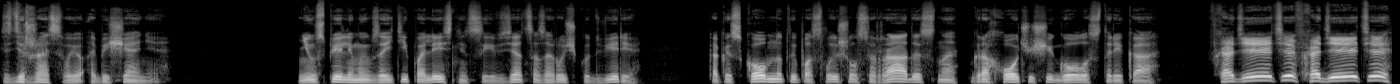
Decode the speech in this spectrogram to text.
сдержать свое обещание. Не успели мы взойти по лестнице и взяться за ручку двери — как из комнаты послышался радостно грохочущий голос старика. «Входите, входите!»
